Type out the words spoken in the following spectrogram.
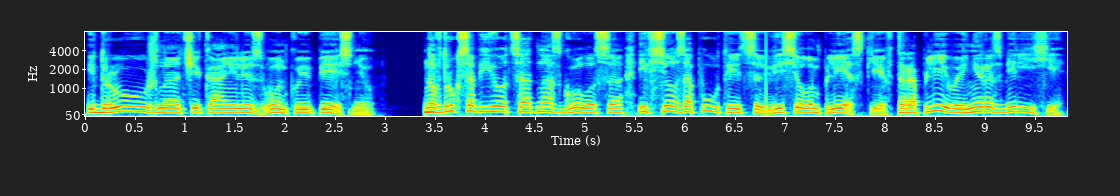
и дружно очеканили звонкую песню. Но вдруг собьется одна с голоса, и все запутается в веселом плеске, в торопливой неразберихе,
